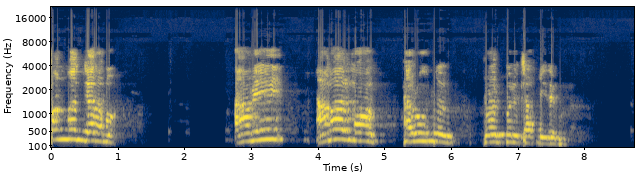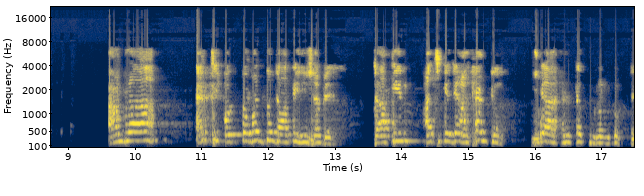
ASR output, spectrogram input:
সম্মান জানাব। আমি আমার মত তার উপর জোর করে চাপিয়ে দেব। আমরা একটি ঐক্যবদ্ধ জাতি হিসেবে, জাতির আজকে যে আকাঙ্ক্ষা, সে আকাঙ্ক্ষা পূরণ করতে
